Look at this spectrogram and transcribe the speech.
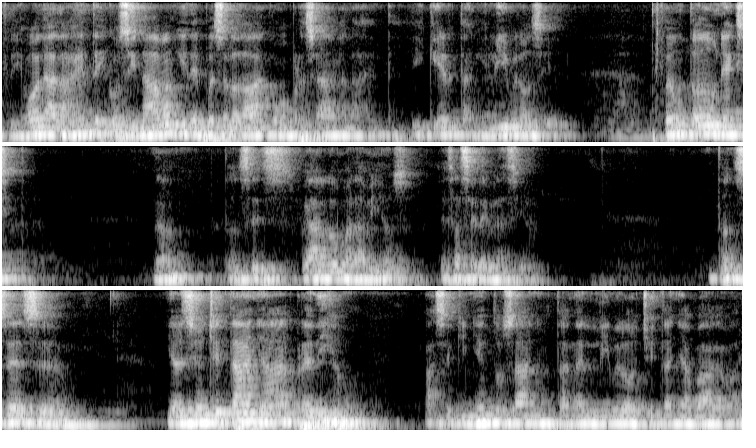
frijoles a la gente y cocinaban y después se lo daban como prashan a la gente, y kirtan y libros. fue un, todo un éxito. ¿no? Entonces fue algo maravilloso, esa celebración. Entonces, eh, y el señor Chaitanya predijo hace 500 años, está en el libro Chaitanya Bhagavat,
